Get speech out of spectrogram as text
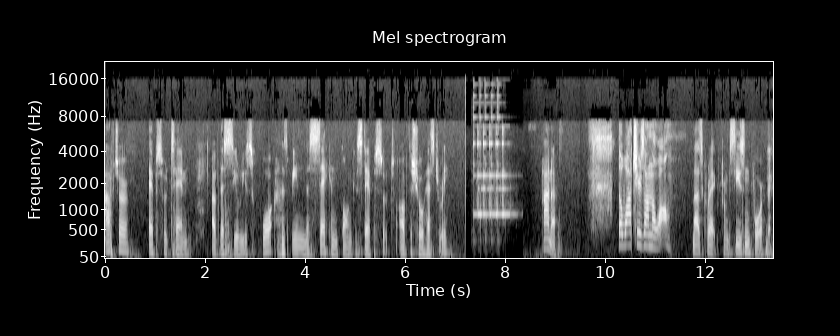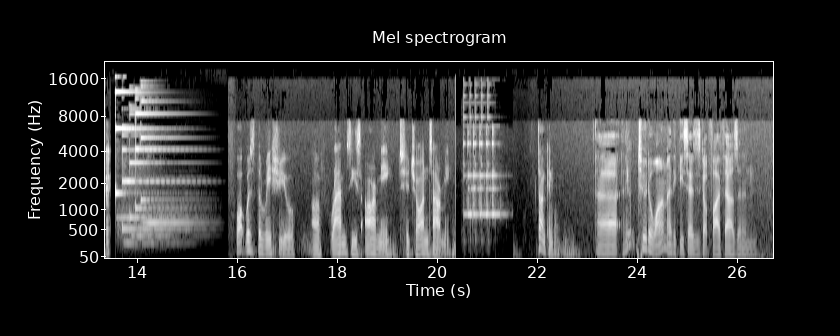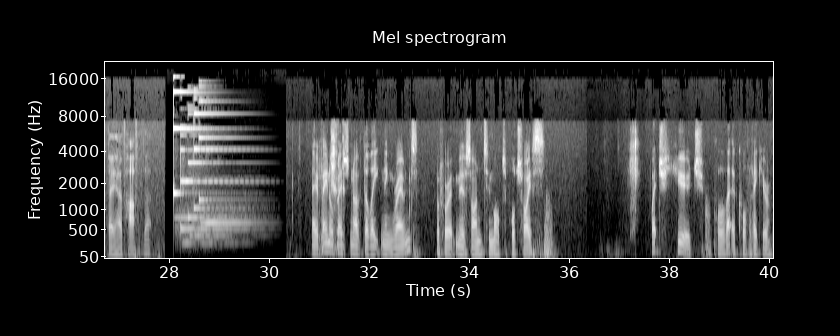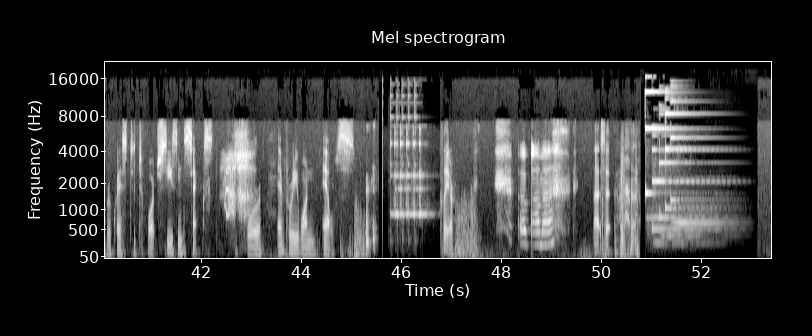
After episode 10 of this series, what has been the second longest episode of the show history? Hannah. The Watchers on the Wall. That's correct, from season 4. What was the ratio of Ramsay's army to Jon's army? Duncan. Uh, I think 2 to 1. I think he says he's got 5,000 and they have half of that. Now, final question of the lightning round before it moves on to multiple choice. Which huge political figure requested to watch season 6 for everyone else? Claire. Obama. That's it.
